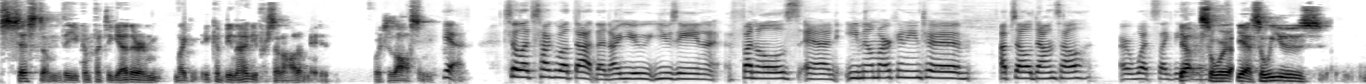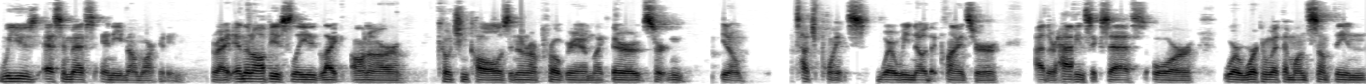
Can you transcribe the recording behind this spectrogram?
system that you can put together and like it could be 90% automated, which is awesome. Yeah. So let's talk about that then. Are you using funnels and email marketing to upsell, downsell? Or what's like the Yeah, so we're yeah, so we use we use SMS and email marketing. right? And then obviously, like on our coaching calls and in our program, like there are certain, you know, touch points where we know that clients are either having success or we're working with them on something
